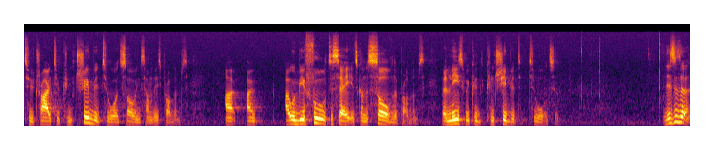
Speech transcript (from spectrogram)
to try to contribute towards solving some of these problems? I, I I would be a fool to say it's going to solve the problems, but at least we could contribute towards them. This is a,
